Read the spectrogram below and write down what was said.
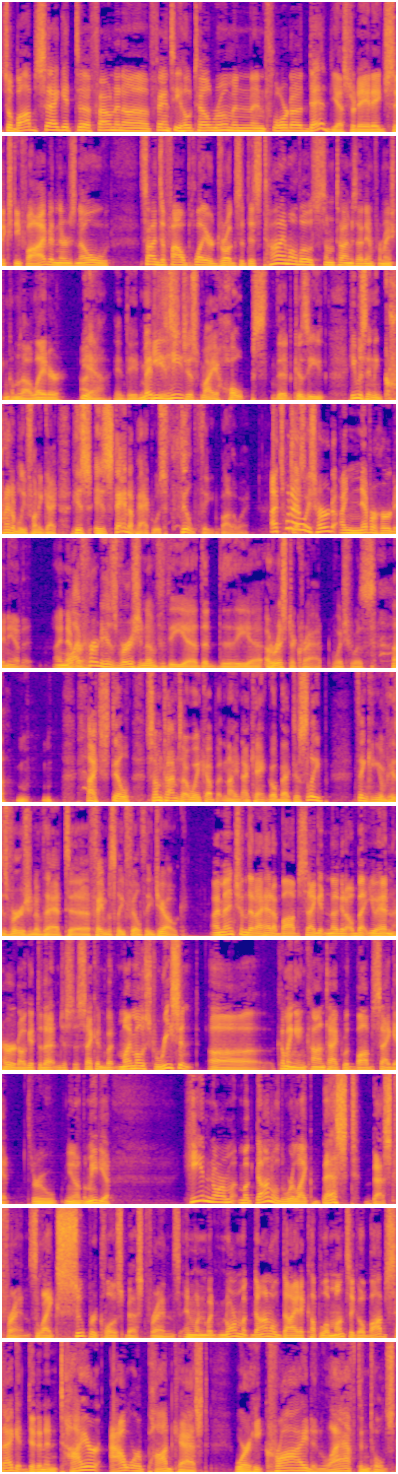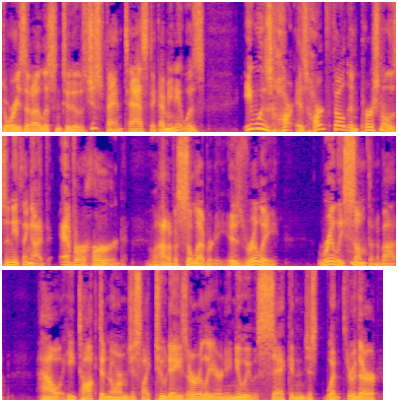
so bob saget uh, found in a fancy hotel room in, in florida dead yesterday at age 65 and there's no signs of foul play or drugs at this time although sometimes that information comes out later I Yeah, indeed. Maybe He's- it's he's- just my hopes that because he he was an incredibly funny guy. His his stand up act was filthy, by the way. that's what i always heard i never heard any of it i never Well, I've heard his version of the uh, the the, the uh, aristocrat, which was I still sometimes I wake up at night and I can't go back to sleep thinking of his version of that uh, famously filthy joke. I mentioned that I had a Bob Saget nugget. I'll bet you hadn't heard. I'll get to that in just a second. But my most recent uh, coming in contact with Bob Saget through you know the media, he and Norm Macdonald were like best best friends, like super close best friends. And when Norm Macdonald died a couple of months ago, Bob Saget did an entire hour podcast where he cried and laughed and told stories that I listened to. It was just fantastic. I mean, it was it was heart, as heartfelt and personal as anything I've ever heard out of a celebrity. Is really, really something about how he talked to Norm just like two days earlier, and he knew he was sick, and just went through their.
